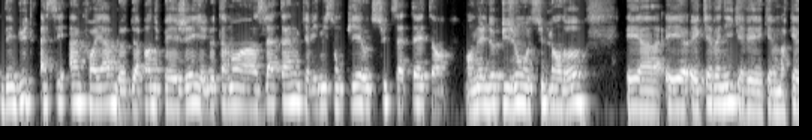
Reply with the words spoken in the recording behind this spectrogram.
des buts assez incroyables de la part du PSG. Il y a eu notamment un Zlatan qui avait mis son pied au-dessus de sa tête en, en aile de pigeon au-dessus de Landreau. Et, et, et Cavani qui avait, qui avait marqué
